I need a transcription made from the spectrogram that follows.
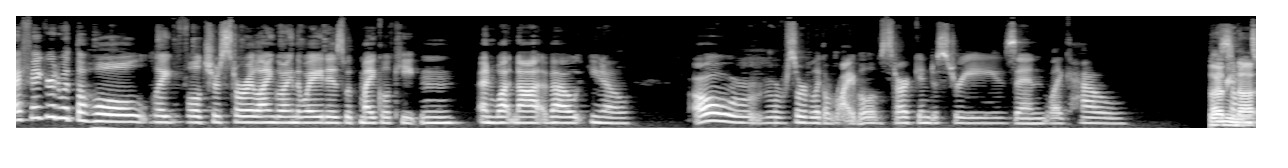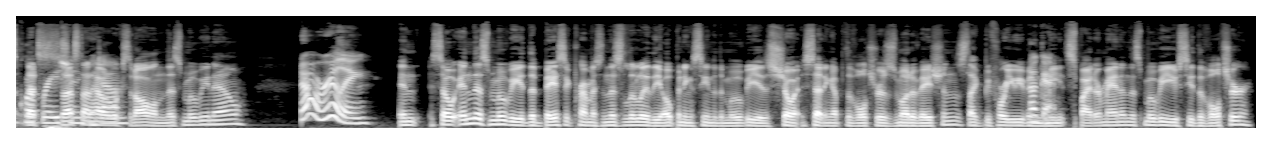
I figured with the whole like vulture storyline going the way it is with Michael Keaton and whatnot about, you know, oh, we're sort of like a rival of Stark Industries and like how So that's someone's not that's, so corporation that's not go how it works at all in this movie now. No, really. And so in this movie, the basic premise, and this is literally the opening scene of the movie, is show setting up the Vulture's motivations. Like before you even Okay. meet Spider-Man in this movie, you see the Vulture.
